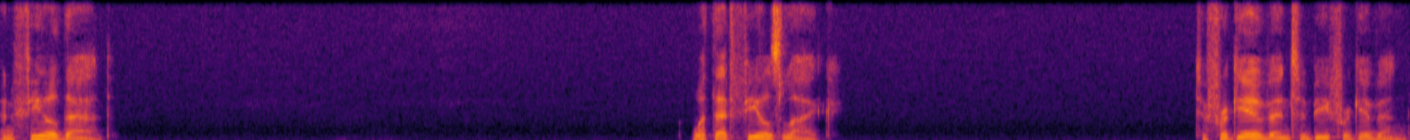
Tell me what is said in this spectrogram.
And feel that. What that feels like. To forgive and to be forgiven.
